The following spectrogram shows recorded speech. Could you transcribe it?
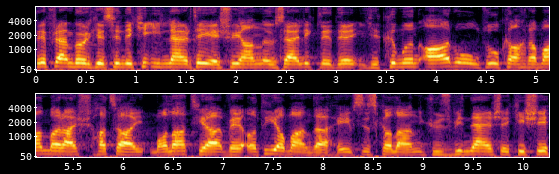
Deprem bölgesindeki illerde yaşayan özellikle de yıkımın ağır olduğu Kahramanmaraş, Hatay, Malatya ve Adıyaman'da evsiz kalan yüz binlerce kişi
